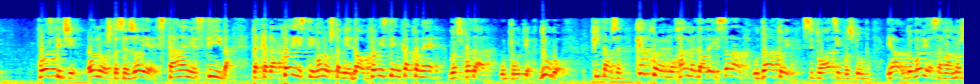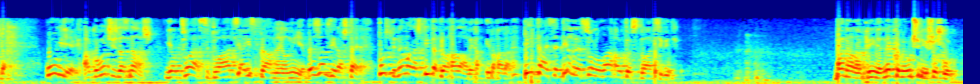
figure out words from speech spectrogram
postići ono što se zove stanje stida. Da kada koristim ono što mi je dao, koristim kako me gospodar uputio. Drugo, Pitam se kako je Muhammed a.s. u datoj situaciji postupa. Ja govorio sam vam možda uvijek, ako hoćeš da znaš, je li tvoja situacija ispravna ili nije, bez obzira šta je, pusti, ne moraš pitati ili halal ili haram. Pitaj se, bil Resulullah u toj situaciji vidio. Banalan primjer, nekome učiniš uslugu.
